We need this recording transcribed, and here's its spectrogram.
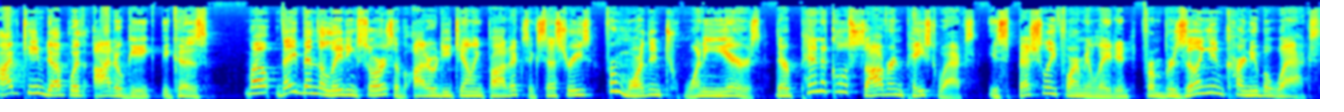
I've teamed up with AutoGeek because well, they've been the leading source of auto detailing products, accessories for more than 20 years. Their Pinnacle Sovereign Paste Wax is specially formulated from Brazilian Carnauba wax.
